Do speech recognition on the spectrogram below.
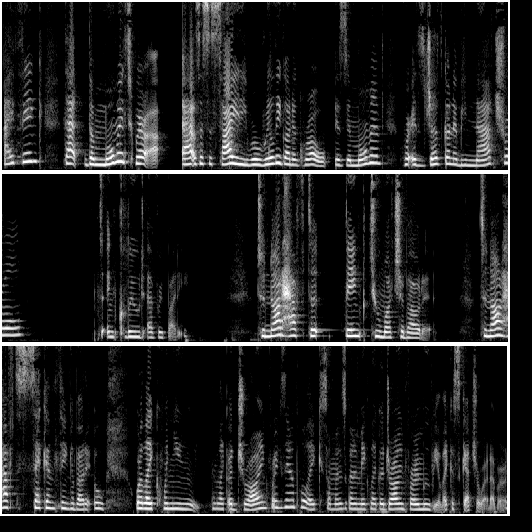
I think that the moment where uh, as a society we're really gonna grow is the moment where it's just gonna be natural to include everybody, to not have to think too much about it, to not have to second think about it. Oh, or like when you like a drawing, for example, like someone is gonna make like a drawing for a movie, like a sketch or whatever.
